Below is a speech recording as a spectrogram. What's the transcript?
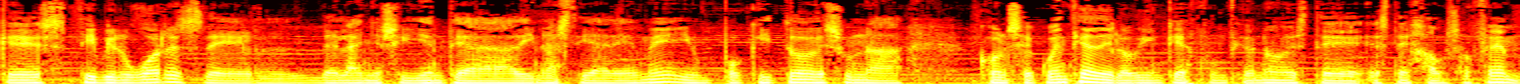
que es Civil War, es del, del año siguiente a Dinastía de M y un poquito es una consecuencia de lo bien que funcionó este, este House of M.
